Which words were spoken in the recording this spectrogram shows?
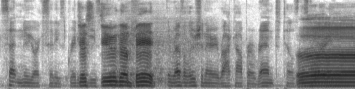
Set in New York City's gritty Just East do the bit. The revolutionary rock opera Rent tells the story Uh,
